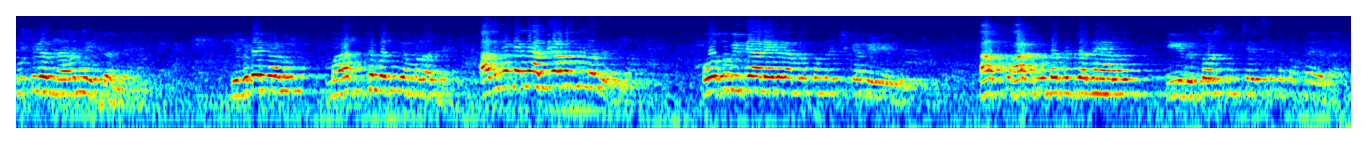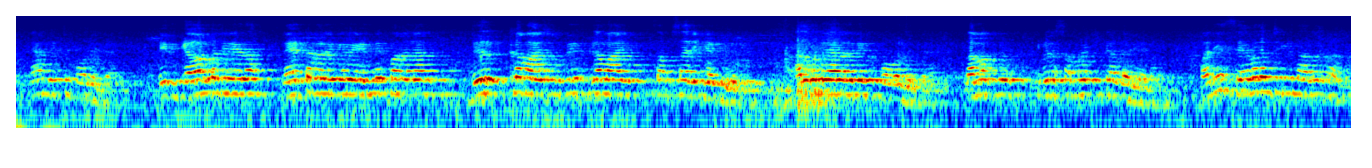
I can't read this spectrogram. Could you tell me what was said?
കുട്ടികൾ നിറഞ്ഞിട്ടല്ലേ ഇവിടേക്കാണ് മാറ്റം നമ്മൾ അതുകൊണ്ടല്ലേ അധ്യാപകരുള്ളത് പൊതുവിദ്യാലയങ്ങളെ നമ്മൾ സംരക്ഷിക്കാൻ കഴിയുന്നു. ആ കൂട്ടത്തിൽ തന്നെയാണ് ഈ റിസോഴ്സ് ടീച്ചേഴ്സിന്റെ പ്രത്യേകത. ഞാൻ വിട്ടു പോകുന്നില്ല ഈ ഗവൺമെന്റ് ചെയ്ത നേട്ടങ്ങൾ ഇങ്ങനെ എണ്ണി പറഞ്ഞാൽ ദീർഘമായി സുദീർഘമായി സംസാരിക്കേണ്ടി വരും. അതുകൊണ്ട് ഞാൻ അതിലേക്ക് പോകുന്നില്ല നമുക്ക് ഇവരെ സംരക്ഷിക്കാൻ കഴിയണം. വലിയ സേവനം ചെയ്യുന്ന ആളുകളാണ്.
